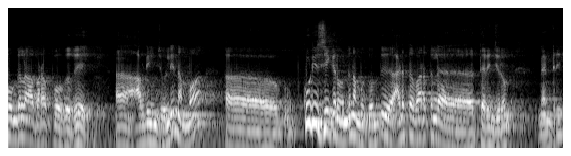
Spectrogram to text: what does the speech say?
பொங்கலாக வரப்போகுது அப்படின்னு சொல்லி நம்ம கூடிய சீக்கிரம் வந்து நமக்கு வந்து அடுத்த வாரத்தில் தெரிஞ்சிடும் நன்றி.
